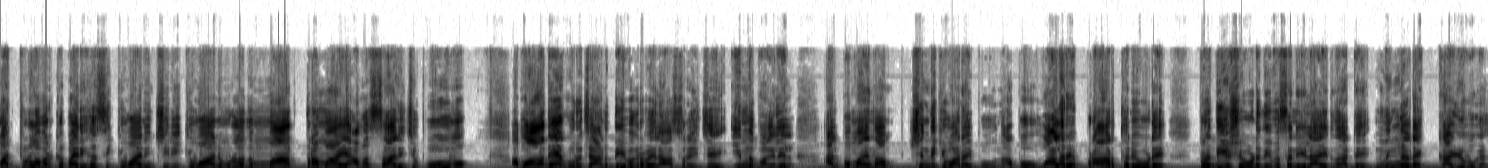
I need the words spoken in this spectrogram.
മറ്റുള്ളവർക്ക് പരിഹസിക്കുവാനും ചിരിക്കുവാനുമുള്ളത് മാത്രമായി അവസാനിച്ചു പോകുമോ? അപ്പോൾ അതേക്കുറിച്ചാണ് ദൈവകൃപയിൽ ആശ്രയിച്ച് ഇന്ന് പകലിൽ അല്പമായി നാം ചിന്തിക്കുവാനായി പോകുന്നത്. അപ്പോൾ വളരെ പ്രാർത്ഥനയോടെ പ്രതീക്ഷയോടെ ദിവസനയിലായിരുന്നാട്ടെ നിങ്ങളുടെ കഴിവുകൾ.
